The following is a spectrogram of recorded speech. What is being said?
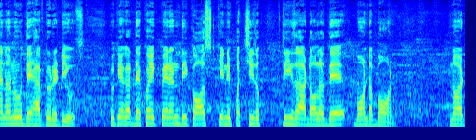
ਇਹਨਾਂ ਨੂੰ ਦੇ ਹੈਵ ਟੂ ਰਿਡਿਊਸ ਕਿਉਂਕਿ ਅਗਰ ਦੇਖੋ ਇੱਕ ਪੇਰੈਂਟ ਦੀ ਕਾਸਟ ਕਿੰਨੀ 25 ਤੋਂ 30000 ਡਾਲਰ ਦੇ want a bond not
